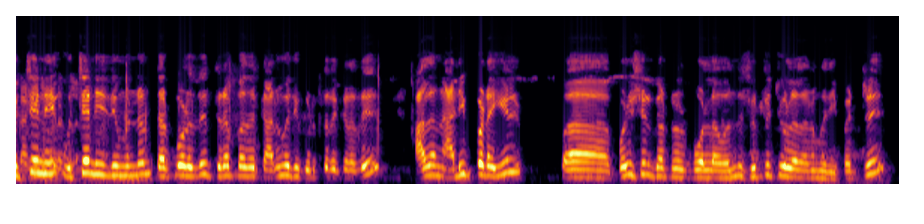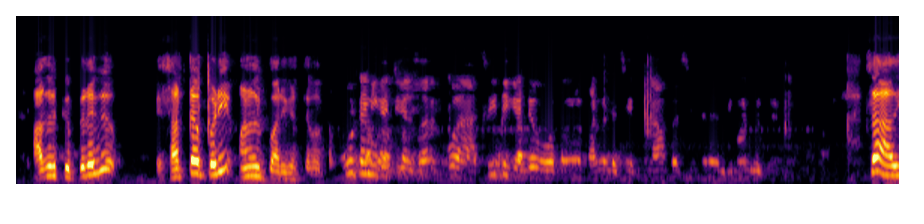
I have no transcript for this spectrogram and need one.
உச்ச உச்ச நீதிமன்றம் தற்பொழுது திறப்பதற்கு அனுமதி கொடுத்திருக்கிறது. அதன் அடிப்படையில் பொல்யூஷன் கண்ட்ரோல் போர்டில் வந்து சுற்றுச்சூழல் அனுமதி பெற்று அதற்கு பிறகு சட்டப்படி மணல் குவாரிகள் திறக்கும் கூட்டணி கட்சிகள் சார் சீட்டு கேட்டு ஒருத்தவங்க பன்னெண்டு சீட் நாற்பது சீட்டு டிமாண்ட் பண்ணிட்டு சார் அது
